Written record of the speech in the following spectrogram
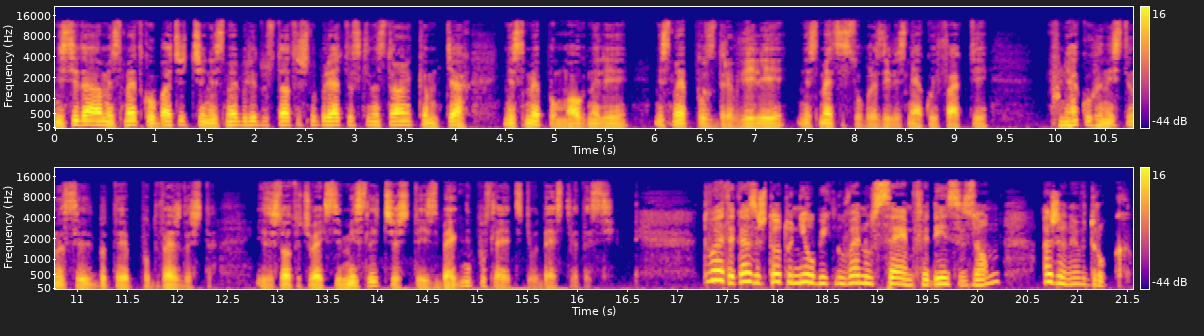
Не си даваме сметка обаче, че не сме били достатъчно приятелски настроени към тях. Не сме помогнали, не сме поздравили, не сме се съобразили с някои факти. Понякога наистина съдбата е подвеждаща и защото човек си мисли, че ще избегне последиците от действията си. Това е така, защото ние обикновено сеем в един сезон, а женем в друг.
